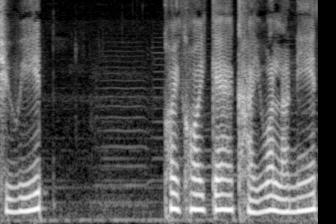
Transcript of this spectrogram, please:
ชีวิต ค่อยๆ แก้ไขวันละนิด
